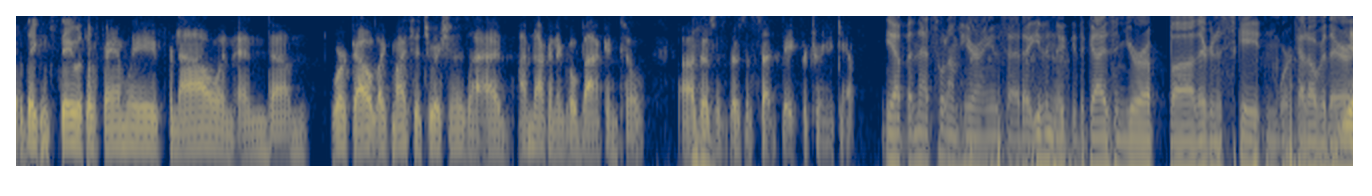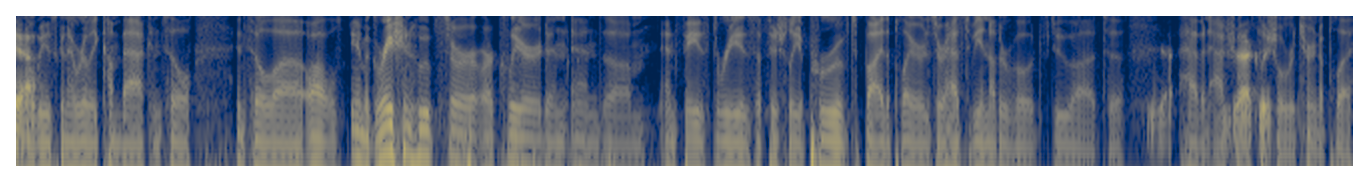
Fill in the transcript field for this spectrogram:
if they can stay with their family for now and and um, work out, like my situation is, I I'm not going to go back until uh, mm-hmm. there's a, there's a set date for training camp. Yep, and that's what I'm hearing is that uh, even the the guys in Europe, uh, they're going to skate and work out over there. Yeah. nobody's going to really come back until until uh, all immigration hoops are, are cleared and and um, and phase three is officially approved by the players. There has to be another vote to uh, to yeah, have an actual exactly. official return to play.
